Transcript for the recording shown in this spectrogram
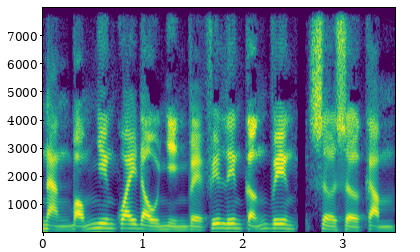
nàng bỗng nhiên quay đầu nhìn về phía liên cẩn viên, sờ sờ cầm.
